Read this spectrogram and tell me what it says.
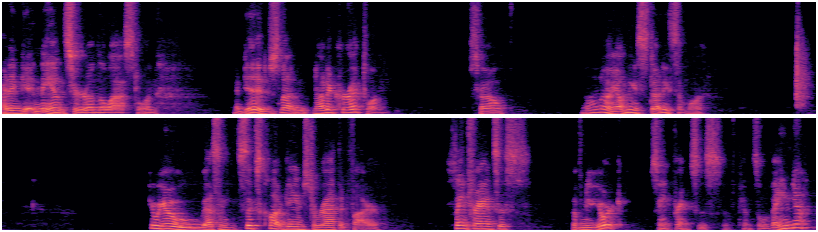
I didn't get an answer on the last one. I did, just not not a correct one. So I don't know. Y'all need to study some more. Here we go. Got some six o'clock games to rapid fire. St. Francis of New York St. Francis of Pennsylvania.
